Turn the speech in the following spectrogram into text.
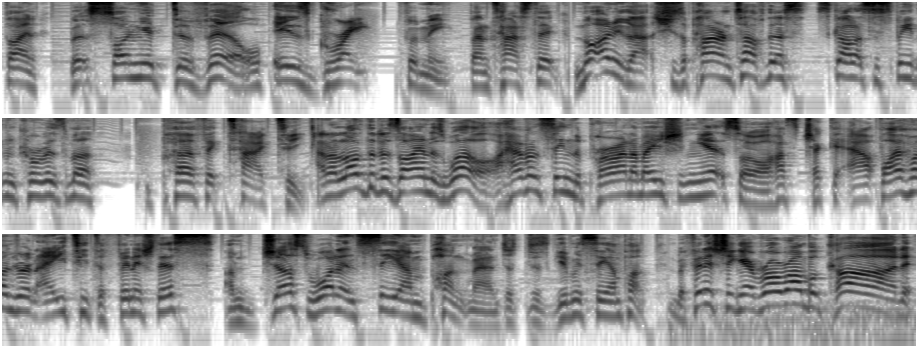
fine. But Sonya Deville is great for me. Fantastic. Not only that, she's a power and toughness, Scarlett's a speed and charisma, perfect tag team. And I love the design as well. I haven't seen the pro animation yet, so I'll have to check it out. 580 to finish this. I'm just wanting CM Punk, man. Just, just give me CM Punk. But finishing it, Royal Rumble card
